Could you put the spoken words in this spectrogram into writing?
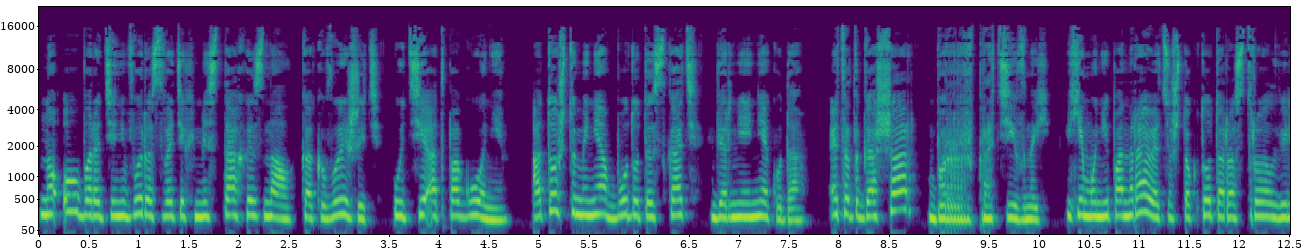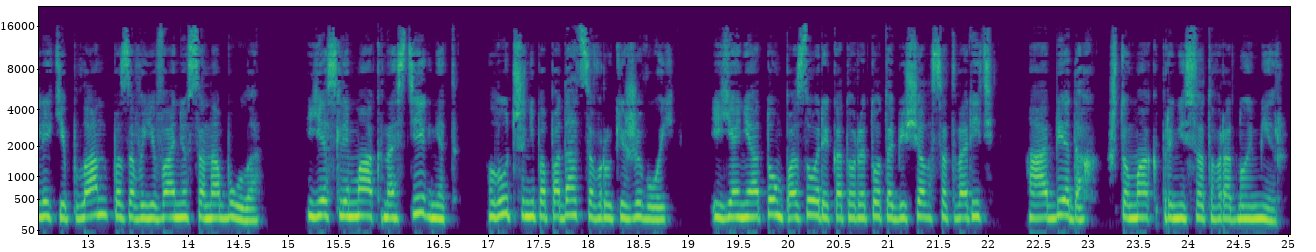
Но оборотень вырос в этих местах и знал, как выжить, уйти от погони. А то, что меня будут искать, вернее, некуда. Этот Гашар, бррр, противный, ему не понравится, что кто-то расстроил великий план по завоеванию Санабула. Если маг настигнет, лучше не попадаться в руки живой. И я не о том позоре, который тот обещал сотворить, а о бедах, что маг принесет в родной мир.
